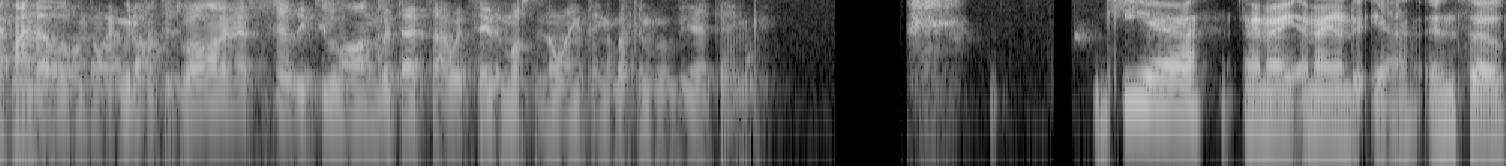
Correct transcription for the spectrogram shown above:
I find that a little annoying we don't have to dwell on it necessarily too long but that's i would say the most annoying thing about the movie i think Yeah, and I and I under yeah, and so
